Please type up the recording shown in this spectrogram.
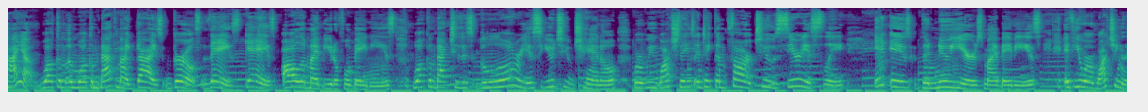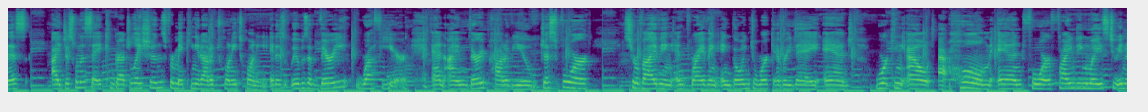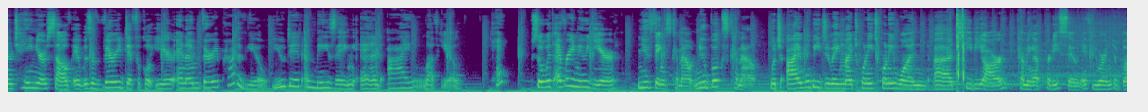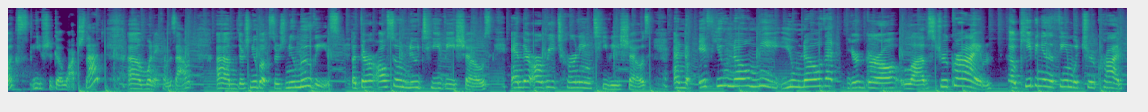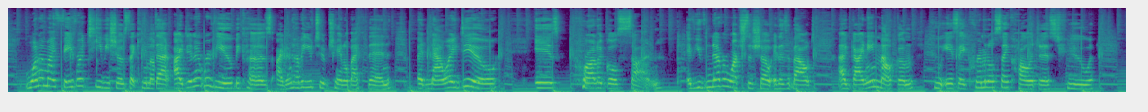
Hiya! Welcome and welcome back, my guys, girls, theys, gays, all of my beautiful babies. Welcome back to this glorious YouTube channel where we watch things and take them far too seriously. It is the New Year's, my babies. If you are watching this, I just want to say congratulations for making it out of 2020. It is it was a very rough year, and I'm very proud of you just for surviving and thriving and going to work every day and working out at home and for finding ways to entertain yourself. It was a very difficult year, and I'm very proud of you. You did amazing, and I love you. Okay? So, with every new year, new things come out, new books come out, which I will be doing my 2021 uh, TBR coming up pretty soon. If you are into books, you should go watch that um, when it comes out. Um, there's new books, there's new movies, but there are also new TV shows, and there are returning TV shows. And if you know me, you know that your girl loves true crime. So, keeping in the theme with true crime, one of my favorite TV shows that came out that I didn't review because I didn't have a YouTube channel back then, but now I do, is Prodigal Son. If you've never watched the show, it is about a guy named Malcolm who is a criminal psychologist who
